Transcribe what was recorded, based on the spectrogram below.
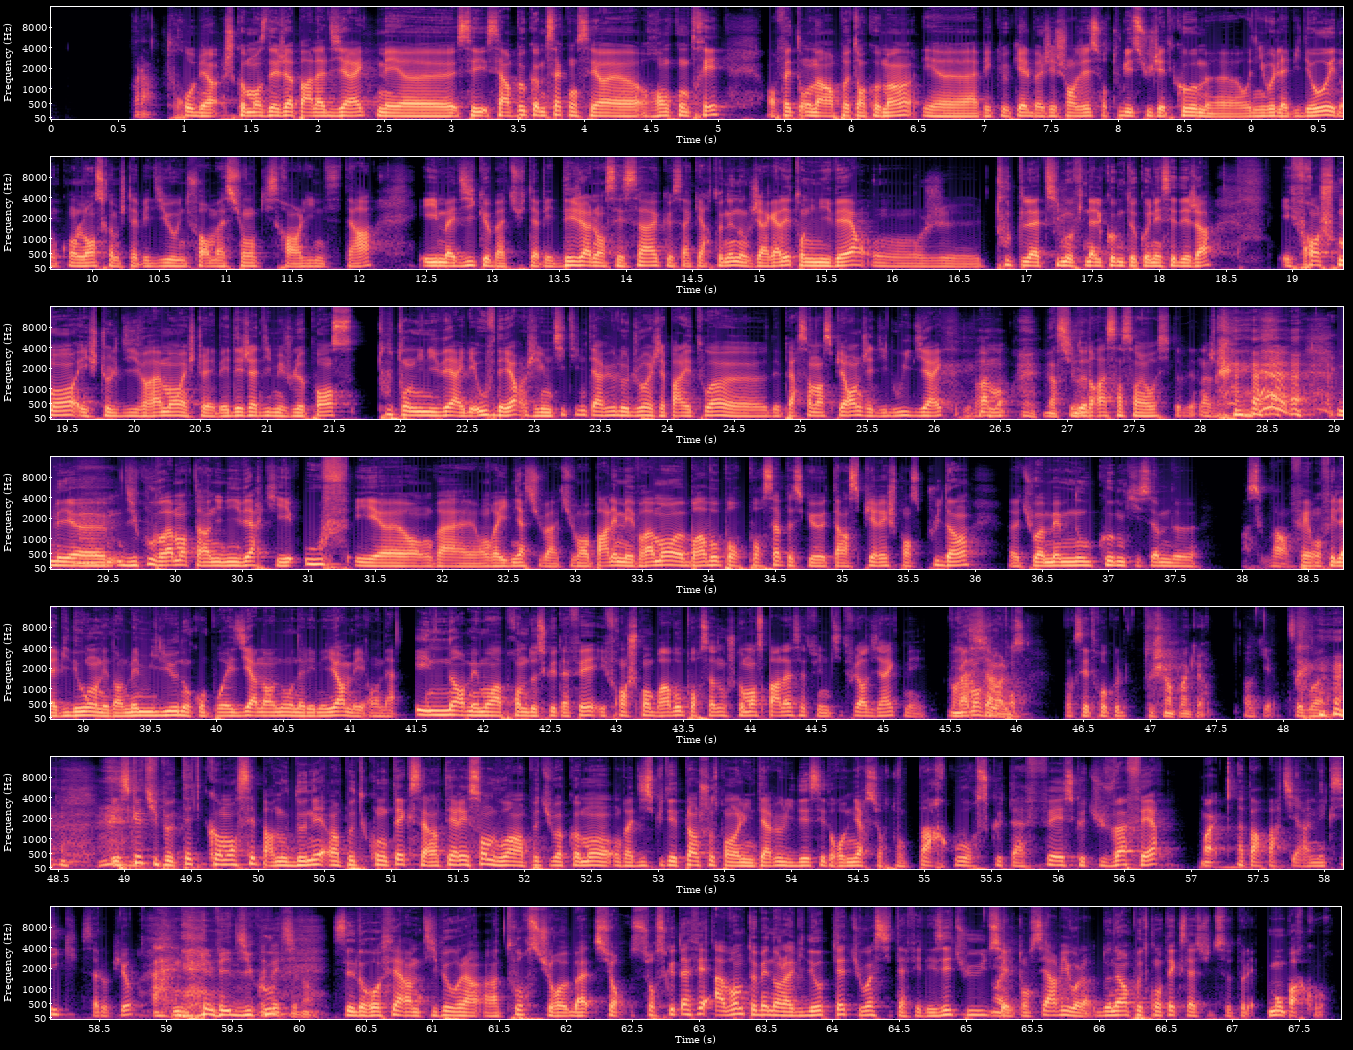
Voilà. Trop bien. Je commence déjà par la directe, mais euh, c'est un peu comme ça qu'on s'est euh, rencontrés. En fait, on a un pote en commun et euh, avec lequel bah, j'ai changé sur tous les sujets de com au niveau de la vidéo. Et donc, on lance, comme je t'avais dit, une formation qui sera en ligne, etc. Et il m'a dit que bah, tu t'avais déjà lancé ça, que ça cartonnait. Donc, j'ai regardé ton univers. On, je, toute la team au final com te connaissait déjà. Et franchement, et je te le dis vraiment, et je te l'avais déjà dit, mais je le pense, tout ton univers, il est ouf. D'ailleurs, j'ai eu une petite interview l'autre jour et j'ai parlé de toi, euh, de personnes inspirantes. J'ai dit Louis direct, vraiment. Merci. Tu donneras 500 euros s'il te plaît. Non, je- mais euh, du coup, vraiment, t'as un univers qui est ouf et euh, on va, on va y venir. Tu vas, tu vas en parler. Mais vraiment, euh, bravo pour pour ça parce que t'as inspiré, je pense, plus d'un. Euh, tu vois, même nous, comme qui sommes de Enfin, on fait, on fait de la vidéo, on est dans le même milieu, donc on pourrait se dire non, nous on est les meilleurs, mais on a énormément à apprendre de ce que t'as fait et franchement bravo pour ça. Donc je commence par là, ça te fait une petite fleur directe, mais vraiment Merci, je pense. Donc c'est trop cool. Touché en plein cœur. Ok, c'est bon. Est-ce que tu peux peut-être commencer par nous donner un peu de contexte? C'est intéressant de voir un peu, tu vois, comment on va discuter de plein de choses pendant l'interview. L'idée, c'est de revenir sur ton parcours, ce que tu as fait, ce que tu vas faire. Ouais. À part partir à Mexique, salopio. mais, mais du coup, c'est de refaire un petit peu, voilà, un tour sur, bah, sur, sur ce que tu as fait avant de te mettre dans la vidéo. Peut-être, tu vois, si tu as fait des études, si elles t'ont servi, voilà. Donner un peu de contexte là-dessus, s'il te plaît. Mon parcours.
